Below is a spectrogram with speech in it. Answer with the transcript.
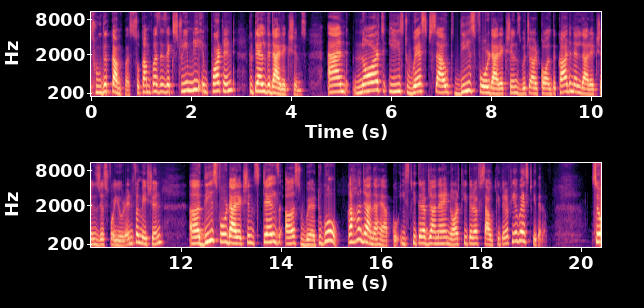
through the compass. So compass is extremely important to tell the directions. And north, east, west, south, these four directions which are called the cardinal directions just for your information, uh, these four directions tells us where to go कहाँ जाना है आपको ईस्ट की तरफ जाना है नॉर्थ की तरफ साउथ की तरफ या वेस्ट की तरफ so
